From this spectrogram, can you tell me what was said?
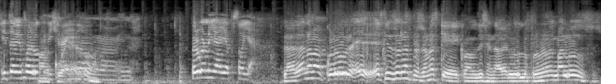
Y también fue algo que dije, ay, no, no, no. Pero bueno, ya, ya pasó, ya. La verdad no me acuerdo, eh, es que son las personas que cuando dicen, a ver, los, los problemas malos,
